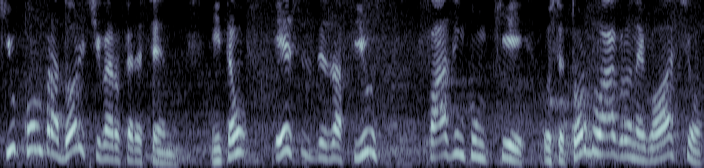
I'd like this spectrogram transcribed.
que o comprador estiver oferecendo. Então, esses desafios fazem com que o setor do agronegócio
